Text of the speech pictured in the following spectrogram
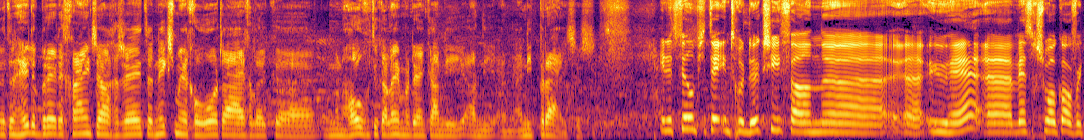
met een hele brede grijns aan gezeten. Niks meer gehoord eigenlijk. Uh, in mijn hoofd natuurlijk alleen maar denken aan die, aan die, aan die prijs. Dus in het filmpje ter introductie van uh, uh, u hè, werd gesproken over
